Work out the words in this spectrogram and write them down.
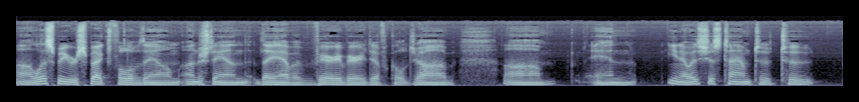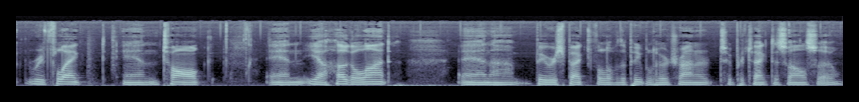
Uh, let's be respectful of them. Understand they have a very, very difficult job, um, and you know it's just time to to reflect and talk, and yeah, hug a lot, and uh, be respectful of the people who are trying to, to protect us also.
